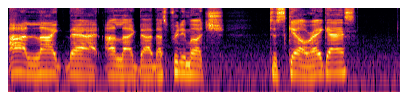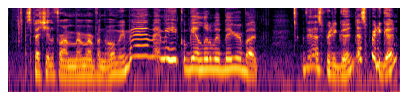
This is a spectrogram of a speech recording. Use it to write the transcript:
I like that. I like that. That's pretty much to scale, right, guys? Especially from remember from the movie. Man, maybe he could be a little bit bigger, but I think that's pretty good. That's pretty good,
